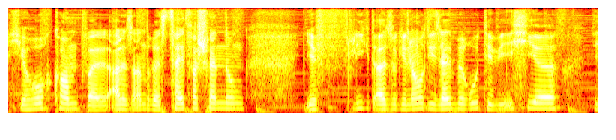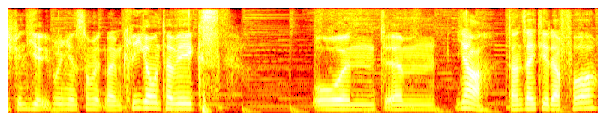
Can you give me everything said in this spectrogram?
hier hochkommt, weil alles andere ist Zeitverschwendung. Ihr fliegt also genau dieselbe Route wie ich hier. Ich bin hier übrigens noch mit meinem Krieger unterwegs. Und ähm, ja, dann seid ihr davor.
